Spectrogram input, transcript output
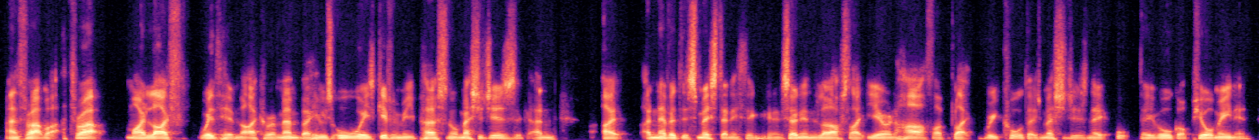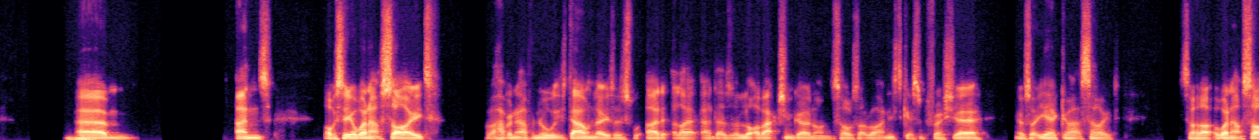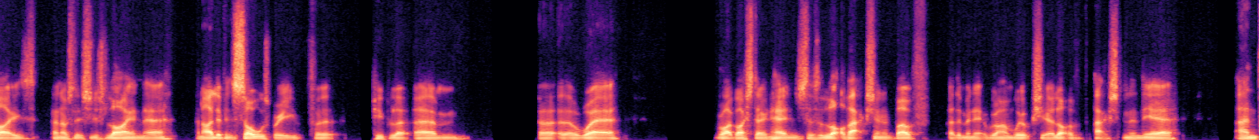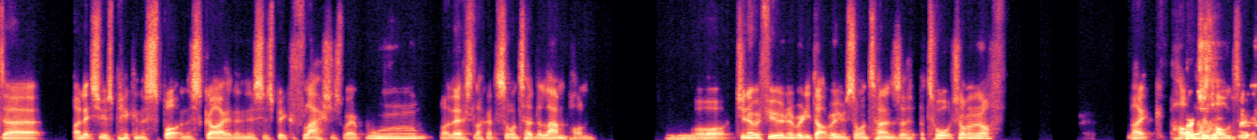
and throughout throughout my life with him that I can remember, he was always giving me personal messages, and I I never dismissed anything. And it's only in the last like year and a half I've like recalled those messages, and they they've all got pure meaning. Mm-hmm. Um, and obviously I went outside having having all these downloads, I, just, I had, like and there's a lot of action going on. So I was like, right, I need to get some fresh air. And I was like, yeah, go outside. So I, like, I went outside and I was literally just lying there. And I live in Salisbury for people that um, are aware, right by Stonehenge. There's a lot of action above at the minute around Wiltshire, a lot of action in the air. And uh, I literally was picking a spot in the sky, and then there's this big flash just went whoom, like this, like someone turned the lamp on. Mm-hmm. Or do you know if you're in a really dark room, someone turns a, a torch on and off, like hold, holds it.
